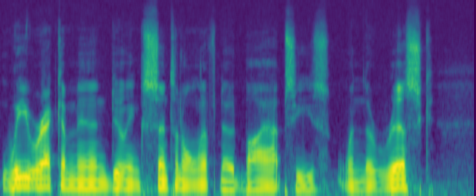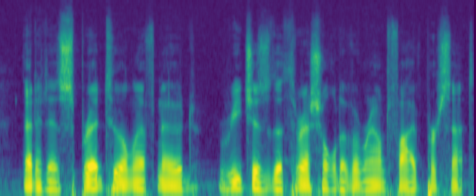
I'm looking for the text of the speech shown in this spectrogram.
we recommend doing sentinel lymph node biopsies when the risk that it has spread to a lymph node reaches the threshold of around 5%.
